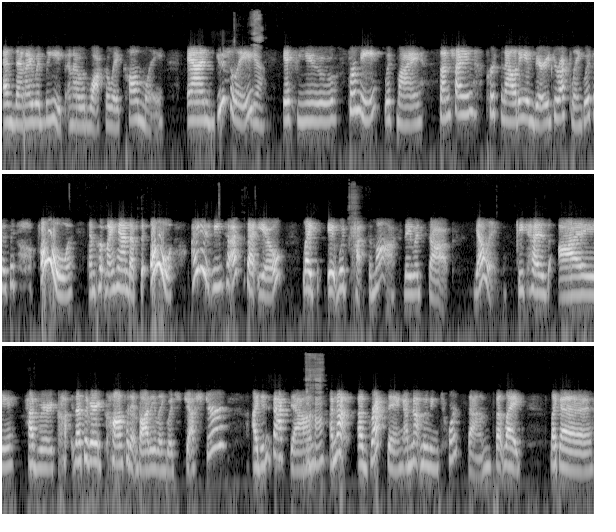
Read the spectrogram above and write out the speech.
And then I would leave and I would walk away calmly. And usually, yeah. if you, for me, with my sunshine personality and very direct language, I say, oh, and put my hand up, say, oh, I didn't mean to upset you. Like it would cut them off. They would stop yelling because I have very, that's a very confident body language gesture I didn't back down. Uh-huh. I'm not aggressing. I'm not moving towards them, but like like a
